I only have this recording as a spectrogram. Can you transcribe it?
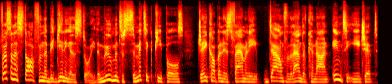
First, let's start from the beginning of the story the movement of Semitic peoples, Jacob and his family down from the land of Canaan into Egypt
